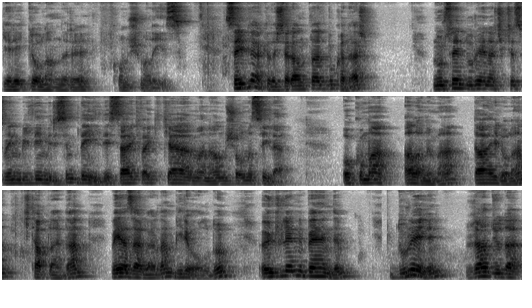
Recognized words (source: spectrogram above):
gerekli olanları konuşmalıyız. Sevgili arkadaşlar alıntılar bu kadar. Nursel Duruyel açıkçası benim bildiğim bir isim değildi. Sait Faik Hikaye Armağanı almış olmasıyla okuma alanıma dahil olan kitaplardan ve yazarlardan biri oldu. Öykülerini beğendim. Duruyel'in radyoda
